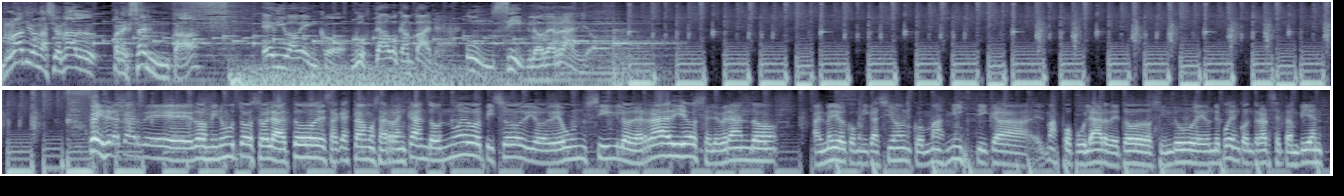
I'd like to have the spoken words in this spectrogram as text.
Radio Nacional presenta Eddie Babenco, Gustavo Campana, un siglo de radio. Seis de la tarde, dos minutos. Hola a todos. Acá estamos arrancando un nuevo episodio de Un siglo de radio, celebrando al medio de comunicación con más mística, el más popular de todos, sin duda, y donde puede encontrarse también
